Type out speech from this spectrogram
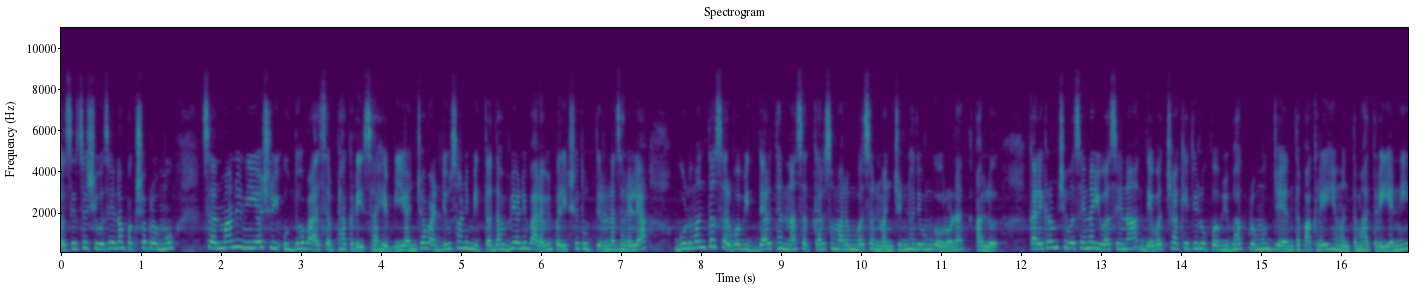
तसेच शिवसेना पक्षप्रमुख सन्माननीय श्री उद्धव बाळासाहेब ठाकरे साहेब यांच्या वाढदिवसानिमित्त दहावी आणि बारावी परीक्षेत उत्तीर्ण झालेल्या गुणवंत सर्व विद्यार्थ्यांना सत्कार समारंभ सन्मानचिन्ह देऊन गौरवण्यात आलं. कार्यक्रम शिवसेना युवासेना देवत शाखेतील उपविभाग प्रमुख जयंत पाखरे हेमंत म्हात्रे यांनी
